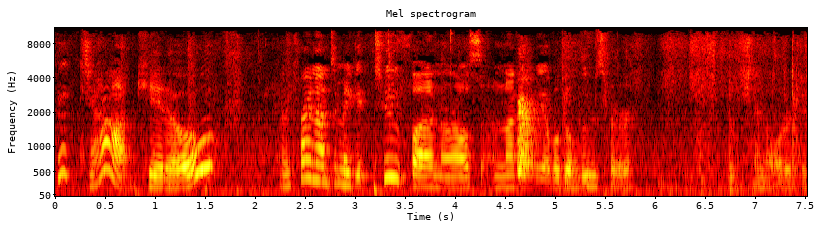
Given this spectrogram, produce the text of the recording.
Good job, kiddo. I'm trying not to make it too fun or else I'm not going to be able to lose her in order to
